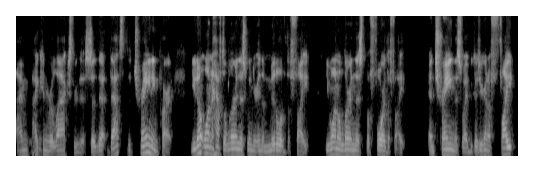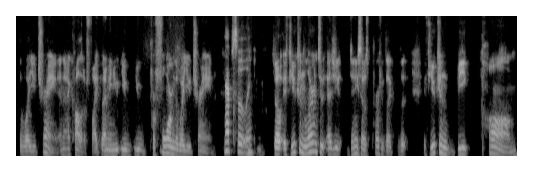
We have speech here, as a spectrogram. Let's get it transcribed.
I'm, I mm-hmm. can relax through this. So that that's the training part. You don't want to have to learn this when you're in the middle of the fight. You want to learn this before the fight and train this way because you're going to fight the way you train. And I call it a fight, but I mean, you, you, you perform the way you train. Absolutely. So if you can learn to, as you, Denise, that was perfect. Like the, if you can be calm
